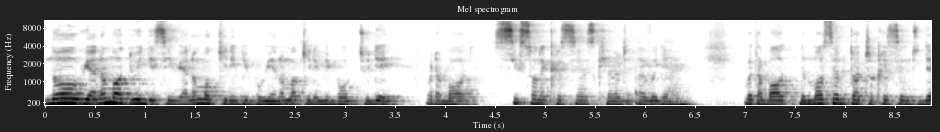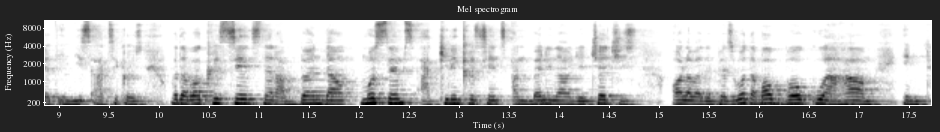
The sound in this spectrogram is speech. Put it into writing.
no, we are no more doing this thing. We are no more killing people. We are no more killing people today. What about 600 Christians killed every day? What about the Muslim torture Christians to death in these articles? What about Christians that are burned down? Muslims are killing Christians and burning down their churches all over the place. What about Boko Haram in,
